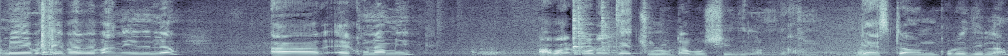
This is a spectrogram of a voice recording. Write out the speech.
আমি এভাবে বানিয়ে নিলাম, আর এখন আমি আবার কড়াতে চুলোটা বসিয়ে দিলাম, দেখুন। গ্যাসটা অন করে দিলাম।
